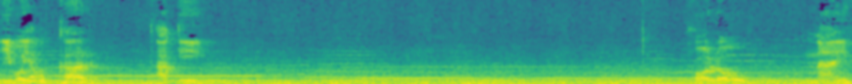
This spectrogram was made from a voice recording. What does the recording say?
Y voy a buscar aquí... Hollow Knight.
